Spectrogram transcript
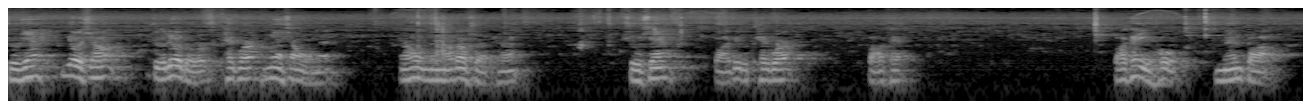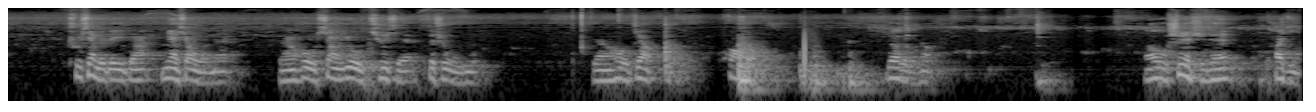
首先，药箱这个料斗的开关面向我们，然后我们拿到甩盘，首先把这个开关拔开，拔开以后，我们把出现的这一端面向我们，然后向右倾斜四十五度，然后这样放到。料斗上，然后顺时针卡紧，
